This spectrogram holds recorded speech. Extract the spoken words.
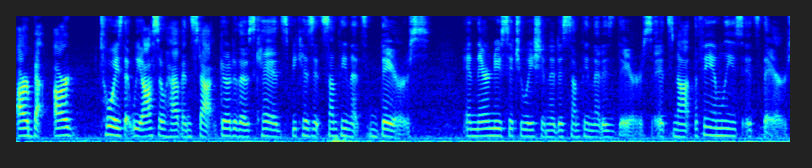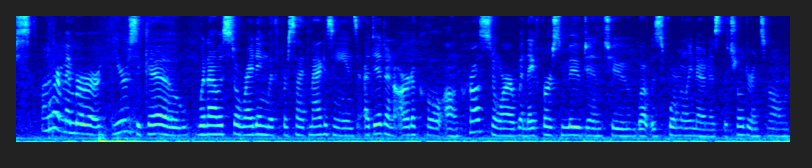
our our toys that we also have in stock go to those kids because it's something that's theirs. In their new situation, it is something that is theirs. It's not the family's; it's theirs. I remember years ago when I was still writing with Forsyth magazines, I did an article on Crossnore when they first moved into what was formerly known as the children's home.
